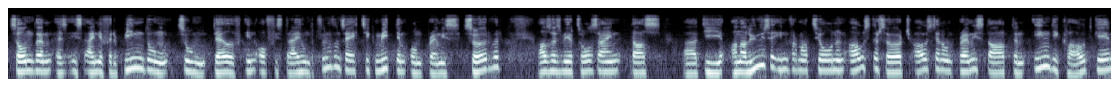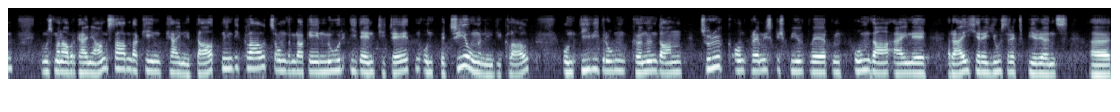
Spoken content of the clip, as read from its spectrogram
sondern es ist eine Verbindung zum Delph in Office 365 mit dem On-premise Server. Also es wird so sein, dass äh, die Analyseinformationen aus der Search, aus den On-Premise-Daten in die Cloud gehen. Da muss man aber keine Angst haben, da gehen keine Daten in die Cloud, sondern da gehen nur Identitäten und Beziehungen in die Cloud und die wiederum können dann zurück On-Premise gespielt werden, um da eine reichere User Experience äh,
